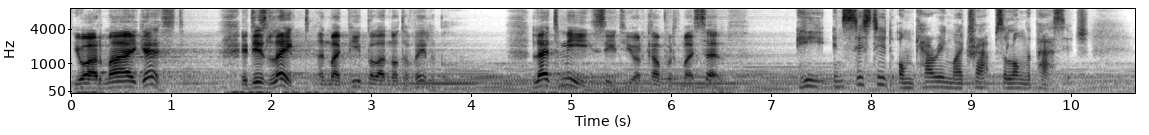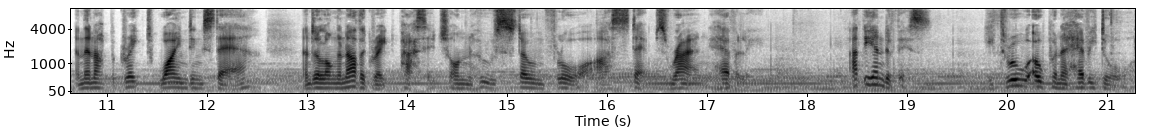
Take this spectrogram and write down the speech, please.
you are my guest. It is late, and my people are not available. Let me see to your comfort myself. He insisted on carrying my traps along the passage, and then up a great winding stair, and along another great passage on whose stone floor our steps rang heavily. At the end of this, he threw open a heavy door,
